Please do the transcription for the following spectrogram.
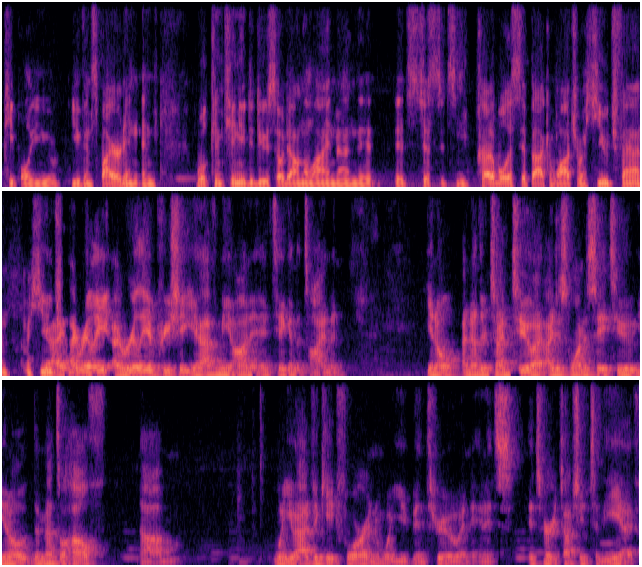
people you you've inspired, and and will continue to do so down the line, man. That it's just it's incredible to sit back and watch. I'm a huge fan. I'm a huge. Yeah, I, I, really I really appreciate you having me on and taking the time. And you know, another time too. I, I just want to say too, you know, the mental health, um, what you advocate for and what you've been through, and, and it's it's very touching to me. I've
